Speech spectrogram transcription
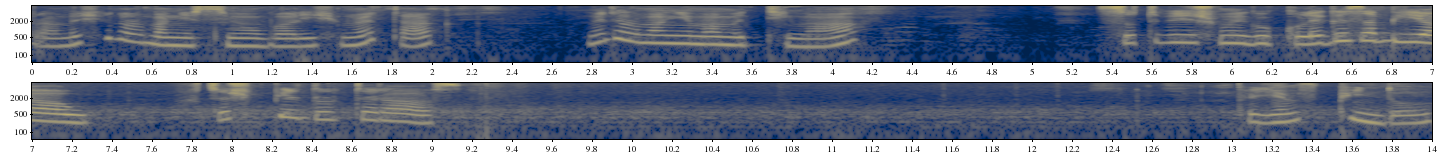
Dobra, my się normalnie streamowaliśmy, tak? My normalnie mamy teama. Co ty będziesz mojego kolegę zabijał? Chcesz wpierdol teraz? Powiedziałem w pindol,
